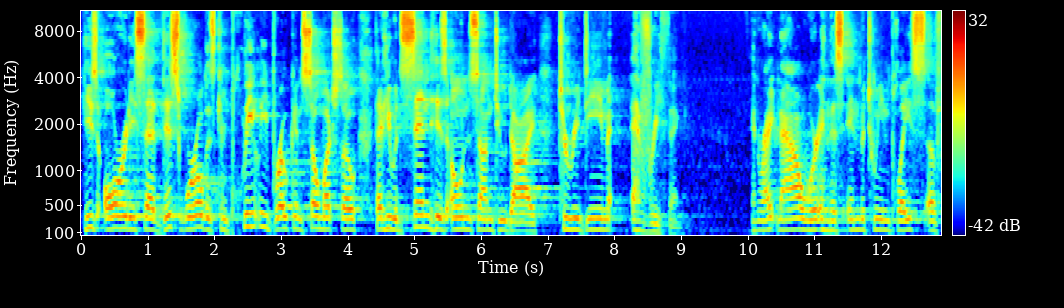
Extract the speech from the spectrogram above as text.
He's already said this world is completely broken, so much so that He would send His own Son to die to redeem everything. And right now, we're in this in between place of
